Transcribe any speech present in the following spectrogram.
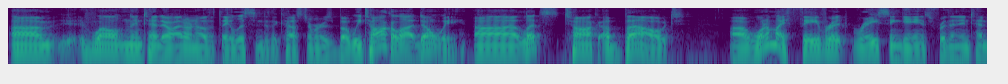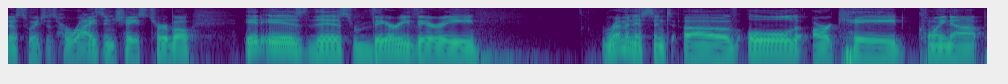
Um, well, Nintendo, I don't know that they listen to the customers, but we talk a lot, don't we? Uh, let's talk about uh, one of my favorite racing games for the Nintendo Switch is Horizon Chase Turbo. It is this very, very reminiscent of old arcade coin op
